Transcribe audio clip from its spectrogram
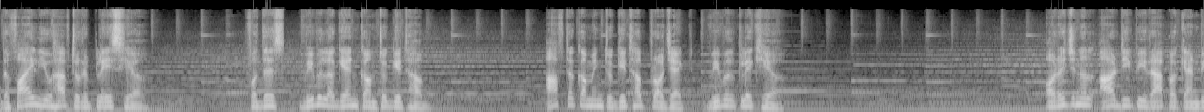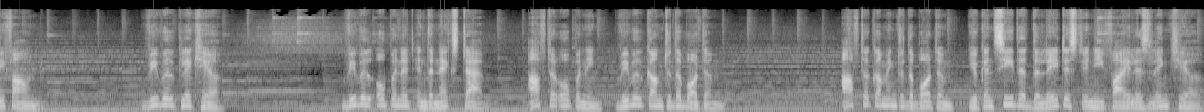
The file you have to replace here. For this, we will again come to GitHub. After coming to GitHub project, we will click here. Original RDP wrapper can be found. We will click here. We will open it in the next tab. After opening, we will come to the bottom. After coming to the bottom, you can see that the latest ini file is linked here.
